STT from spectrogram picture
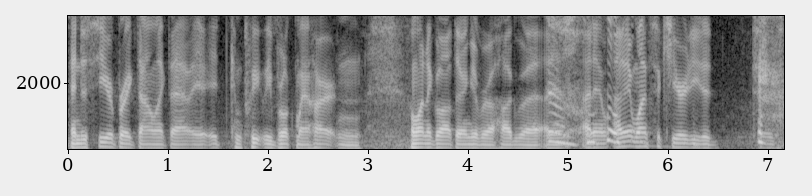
And to see her break down like that, it, it completely broke my heart. And I want to go out there and give her a hug, but I didn't, I didn't, I didn't want security to, to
